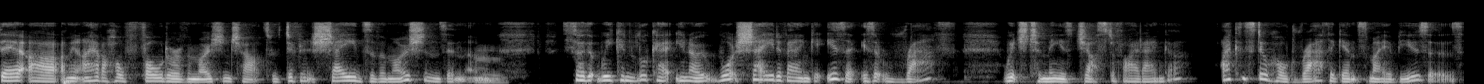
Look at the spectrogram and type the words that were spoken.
There are, I mean, I have a whole folder of emotion charts with different shades of emotions in them Mm. so that we can look at, you know, what shade of anger is it? Is it wrath, which to me is justified anger? I can still hold wrath against my abusers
